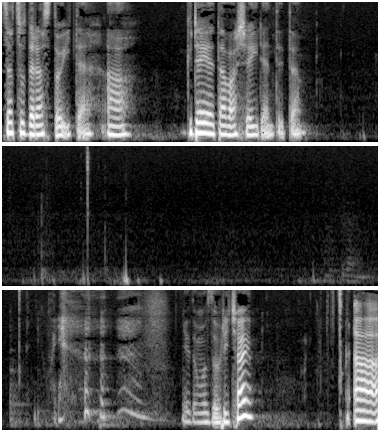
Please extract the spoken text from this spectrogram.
za co teda stojíte a kde je ta vaše identita. Je to moc dobrý čaj. A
